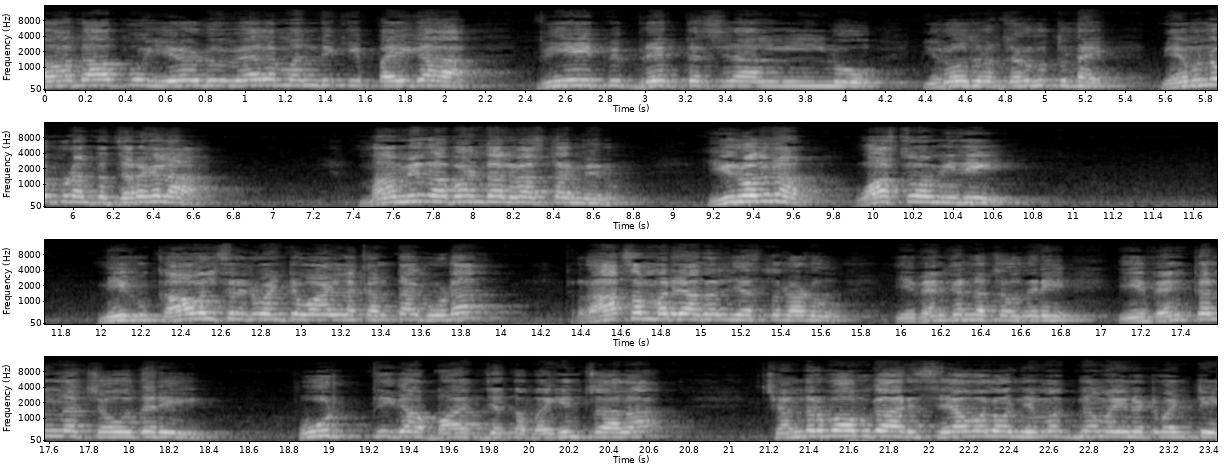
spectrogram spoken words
దాదాపు ఏడు వేల మందికి పైగా విఐపి బ్రేక్ దర్శనాలు ఈ రోజున జరుగుతున్నాయి. మేమున్నప్పుడు అంత జరగల. మా మీద అభాండాలు వేస్తారు మీరు. ఈ రోజున వాస్తవం ఇది. మీకు కావలసినటువంటి వాళ్ళకంతా కూడా రాస మర్యాదలు చేస్తున్నాడు ఈ వెంకన్న చౌదరి. ఈ వెంకన్న చౌదరి పూర్తిగా బాధ్యత వహించాలా? చంద్రబాబు గారి సేవలో నిమగ్నమైనటువంటి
